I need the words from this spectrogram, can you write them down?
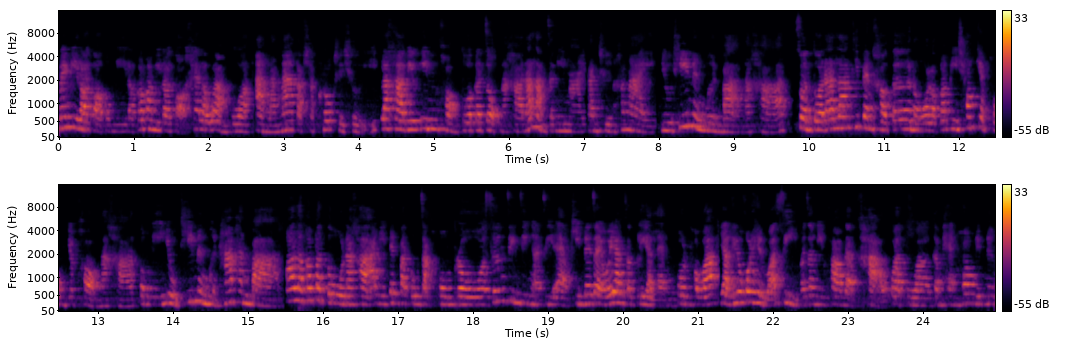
ไม่มีรอยต่อตรงนี้ แล้วก็มามีรอยต่อแค่ระหว่างตัวอ่างล้างหน้ากับชักโครกเฉยๆราคาบิวอินของตัวกระจกนะคะ ด้านหลังจะมีไม้กันชื้นข้างในอยู่ที่ 10,000 บาทนะคะ ส่วนตัวด้านล่างที่เป็นเคาน์เตอร์เนาะแล้วก็มีช่องเก็บของเก็บของนะคะ ตรงนี้อยู่ที่ 15,000 บาทอ้อแล้วก็ประตูนะคะ อันนี้เป็นประตูจาก Home Pro ซึ่งจริงๆอะจีแอบคิดในใจว่าอยากจะเปลี่ยนแหละทุกคนเพราะว่าอย่างที่ทุกคนเห็นว่าสีมันจะมีความแบบขาวกว่าตัวกำแพงห้องนิดนึง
